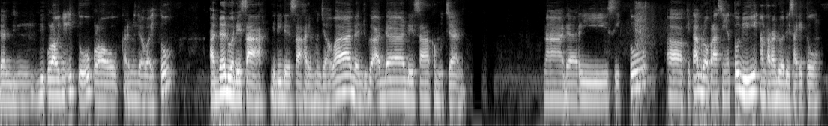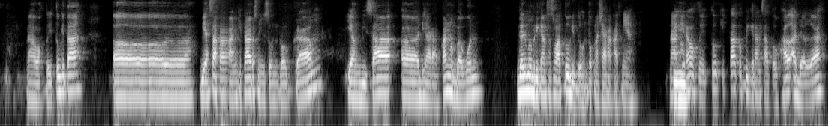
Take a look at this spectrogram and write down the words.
Dan di, di pulaunya itu, Pulau Karimun Jawa itu ada dua desa. Jadi desa Karimun Jawa dan juga ada desa Kemujan. Nah, dari situ uh, kita beroperasinya tuh di antara dua desa itu. Nah, waktu itu kita uh, biasa kan kita harus menyusun program yang bisa uh, diharapkan membangun dan memberikan sesuatu gitu untuk masyarakatnya. Nah, hmm. akhirnya waktu itu kita kepikiran satu hal adalah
